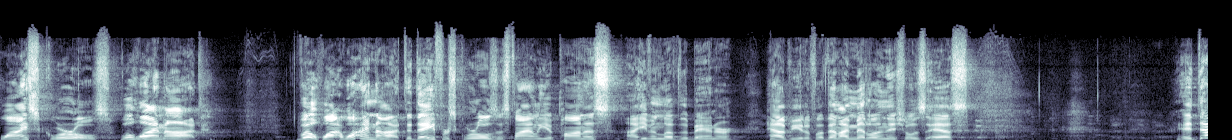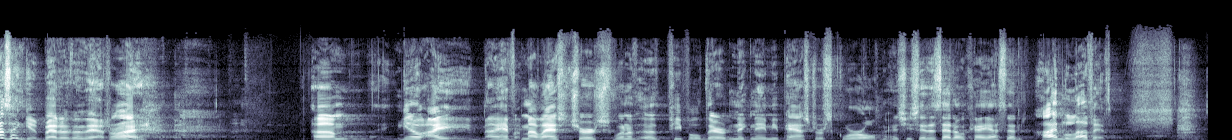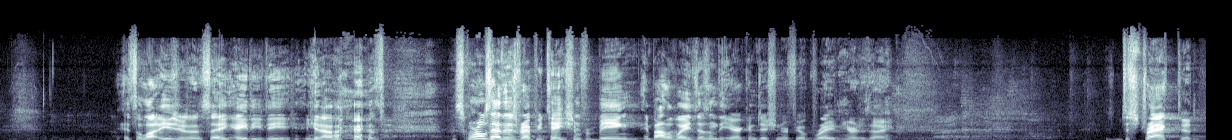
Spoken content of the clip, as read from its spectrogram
Why squirrels? Well, why not? Well, why, why not? The day for squirrels is finally upon us. I even love the banner. How beautiful. Then my middle initial is S. It doesn't get better than that, right? Um, you know, I, I have my last church, one of the people there nicknamed me Pastor Squirrel. And she said, Is that okay? I said, I love it. It's a lot easier than saying ADD, you know. Squirrels have this reputation for being, and by the way, doesn't the air conditioner feel great in here today? Distracted,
